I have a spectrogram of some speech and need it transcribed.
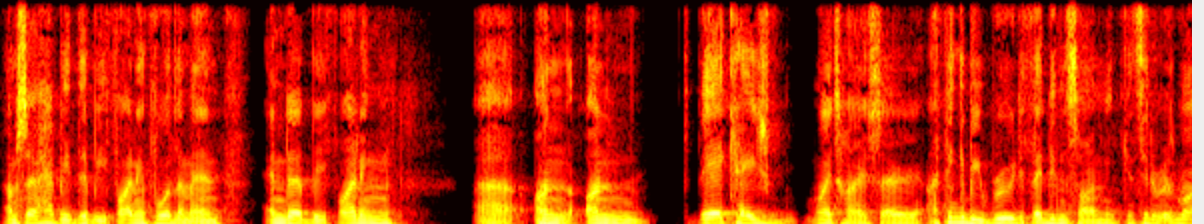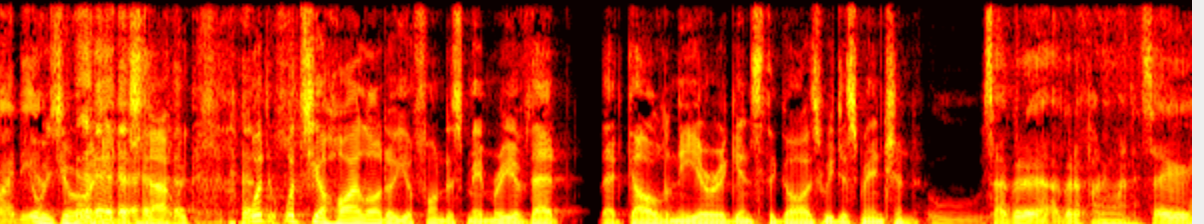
I'm so happy to be fighting for them and and to be fighting uh, on on their cage Muay Thai. So I think it'd be rude if they didn't sign me. Consider it was my idea. It was your idea to start with. What, what's your highlight or your fondest memory of that that golden era against the guys we just mentioned? Ooh, so I got a I got a funny one. So,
